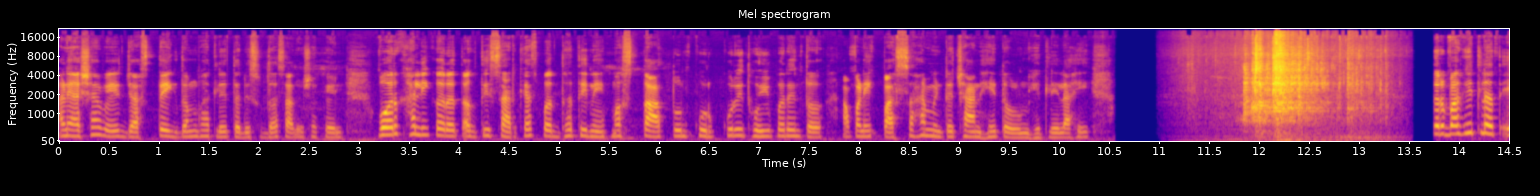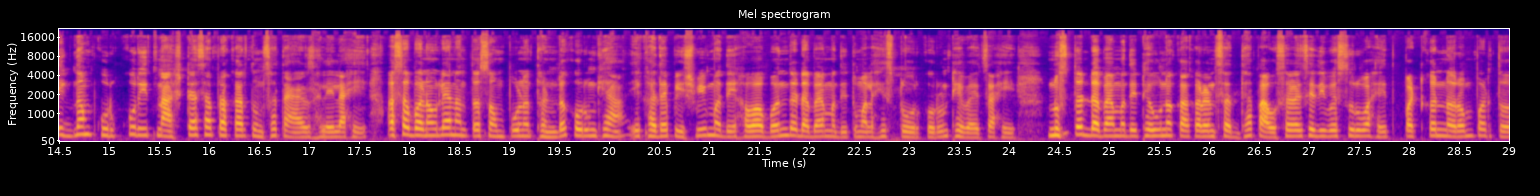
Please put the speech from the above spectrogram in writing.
आणि अशा वेळेस जास्त एकदम घातले तरीसुद्धा चालू शकेल. वर खाली करत अगदी सारख्याच पद्धतीने मस्त आतून कुरकुरीत होईपर्यंत आपण एक पाच सहा मिनटं छान हे तळून घेतलेलं आहे. तर बघितलं एकदम कुरकुरीत नाश्त्याचा प्रकार तुमचा तयार झालेला आहे. असं बनवल्यानंतर संपूर्ण थंड करून घ्या. एखाद्या पिशवीमध्ये हवा बंद डब्यामध्ये तुम्हाला हे स्टोअर करून ठेवायचं आहे. नुसतं डब्यामध्ये ठेवू नका कारण सध्या पावसाळ्याचे दिवस सुरू आहेत. पटकन नरम पडतं.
